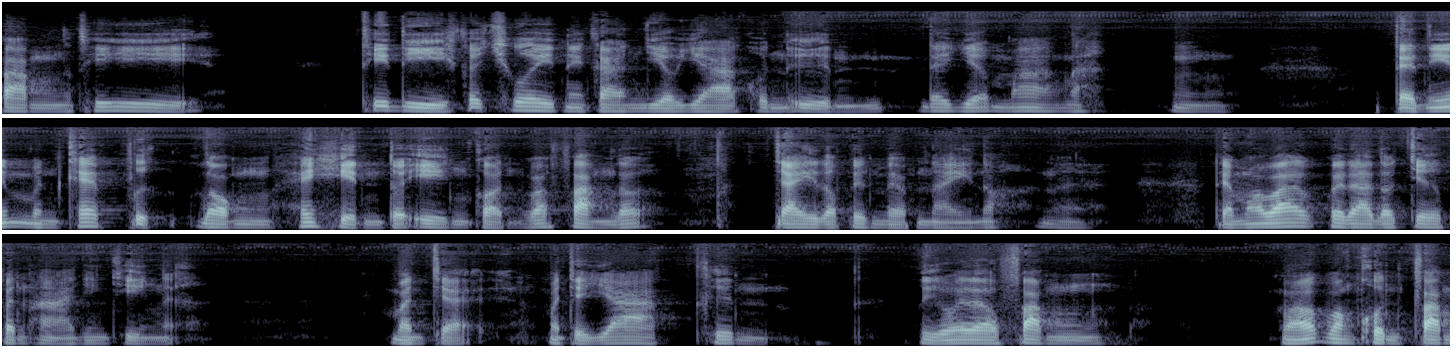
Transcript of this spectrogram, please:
ฟังที่ที่ดีก็ช่วยในการเยียวยาคนอื่นได้เยอะมากนะอืม แต่นี้มันแค่ฝึกลองให้เห็นตัวเองก่อนว่าฟังแล้วใจเราเป็นแบบไหนเนาะนะแต่มาว่าเวลาเราเจอปัญหาจริงๆอะ่ะมันจะมันจะยากขึ้น หรือว่าเราฟังว่าบางคนฟัง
